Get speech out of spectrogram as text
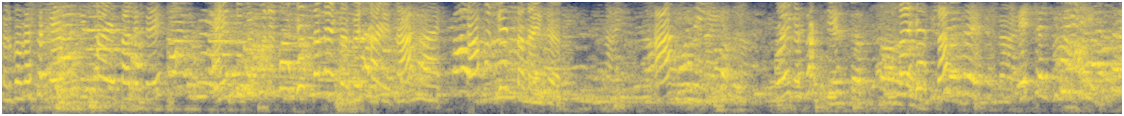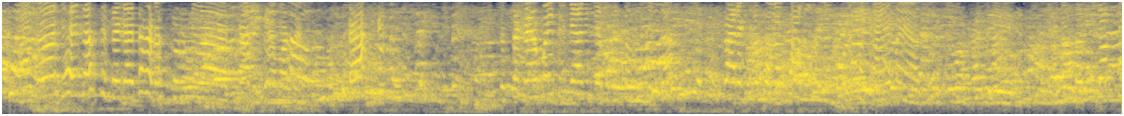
तर बघा सगळ्या मुली शाळेत आले ते आणि तुम्ही कोणी पण घेतला नाही का ग शाळेत हा? का पण घेतला नाही का आ? होय का साक्षी तू नाही घेतला अगं घ्यायचं असते ते काय धाडस करून अं, कार्यक्रमात का तर सगळ्या मैत्रिणी आली त्या बघा तरुणीच्या कार्यक्रमाला चालू नाही अजून तनुजा आमची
